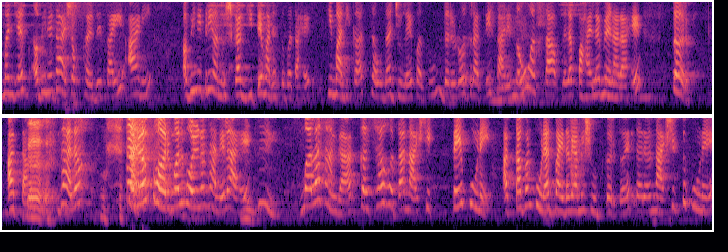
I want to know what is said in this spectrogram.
म्हणजेच अभिनेता अशोक फळदेसाई आणि अभिनेत्री अनुष्का गीते माझ्यासोबत आहेत. ही मालिका चौदा जुलैपासून दररोज रात्री साडेनऊ वाजता आपल्याला पाहायला मिळणार आहे. तर आता तर. झालं? सगळं फॉर्मल बोलणं झालेलं आहे. मला सांगा कसा होता नाशिक ते पुणे? आता आपण पुण्यात बाय द वे आम्ही शूट करतोय. तर नाशिक टू पुणे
